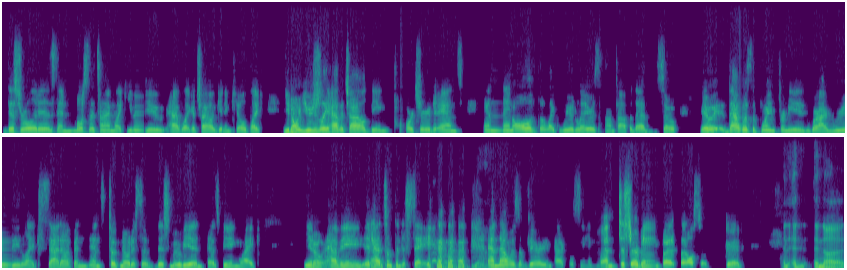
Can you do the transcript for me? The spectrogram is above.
visceral it is. And most of the time, like even if you have like a child getting killed, like you don't usually have a child being tortured and and then all of the like weird layers on top of that. So it, that was the point for me where I really like sat up and, and took notice of this movie and as being like you know having it had something to say yeah. and that was a very impactful scene and disturbing but but also good and and and uh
